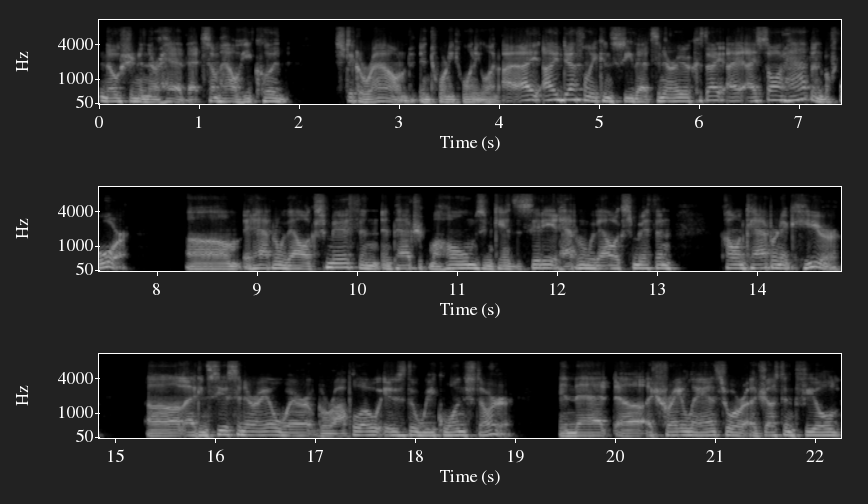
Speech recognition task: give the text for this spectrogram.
notion in their head that somehow he could stick around in 2021. I, I definitely can see that scenario because I, I, I, saw it happen before. Um, it happened with Alex Smith and, and Patrick Mahomes in Kansas City. It happened with Alex Smith and Colin Kaepernick here. Uh, I can see a scenario where Garoppolo is the week one starter and that uh, a Trey Lance or a Justin Fields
